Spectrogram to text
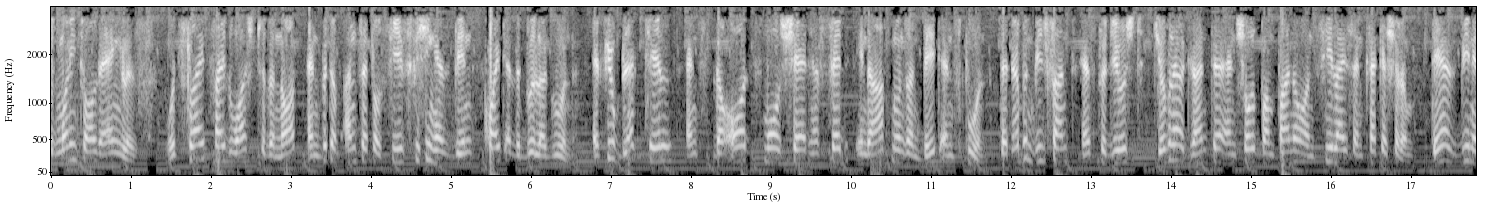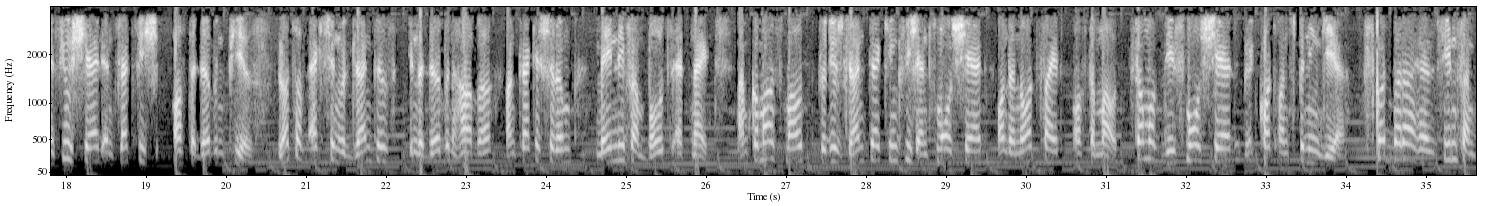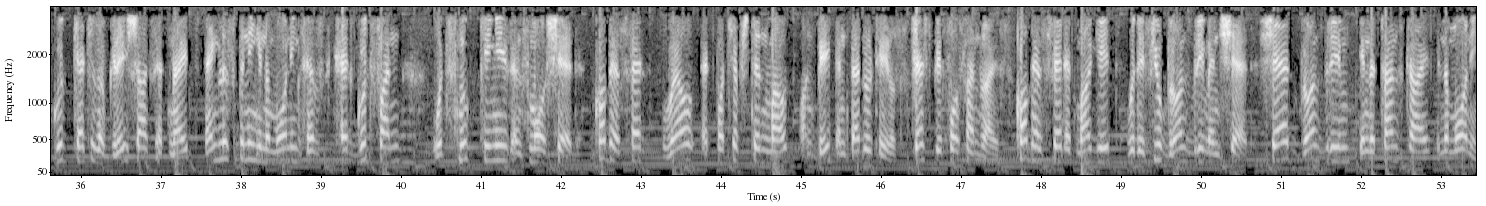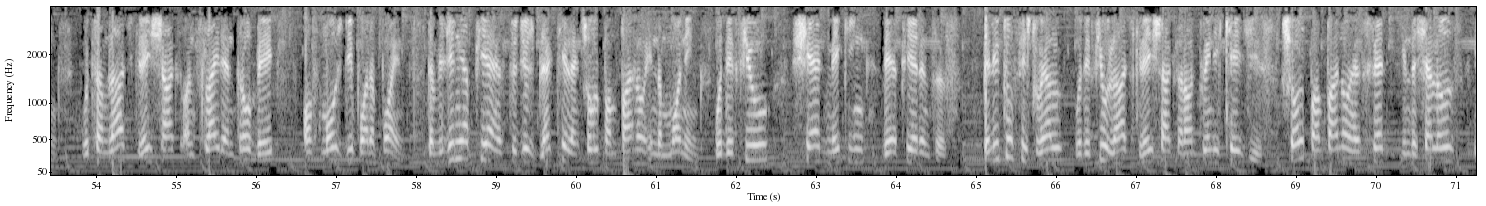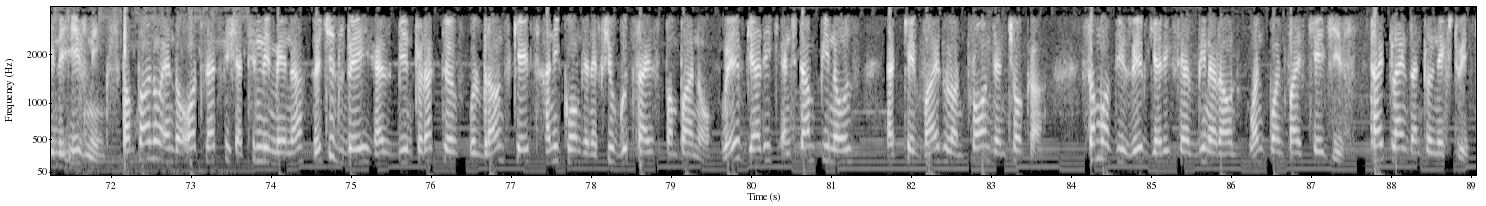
Good morning to all the anglers. With slight side wash to the north and bit of unsettled seas, fishing has been quite at the Blue Lagoon. A few blacktail and the odd small shad have fed in the afternoons on bait and spoon. The Durban beachfront has produced juvenile grunter and shoal pompano on sea lice and cracker. There has been a few shad and flatfish off the Durban piers. Lots of action with grunters in the Durban harbour on shrimp, mainly from boats at night. Umkomaas mouth produced grunter, kingfish and small shad on the north side of the mouth. Some of these small shad were caught on spinning gear. Scottburgh has seen some good catches of grey sharks at night. Anglers spinning in the mornings have had good fun with snook, kingies and small shad. Kob has fed well at Potchefstroom mouth on bait and paddle tails just before sunrise. Kob has fed at Margate with a few bronze bream and shad. Shad, bronze bream in the Transkei in the mornings with some large grey sharks on slide and throw baits off most deep water points. The Virginia Pier has produced blacktail and shoal pompano in the mornings with a few shad making their appearances. Ballito fished well with a few large grey sharks around 20 kgs. Shoal Pompano has fed in the shallows in the evenings. Pompano and the odd flatfish at Tinley Manor, Richards Bay has been productive with brown skates, honeycombs and a few good-sized Pompano. Wave Garrick and Stumpnose at Cape Vidal on prawns and chokka. Some of these wave garricks have been around 1.5 kgs. Tight lines until next week.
